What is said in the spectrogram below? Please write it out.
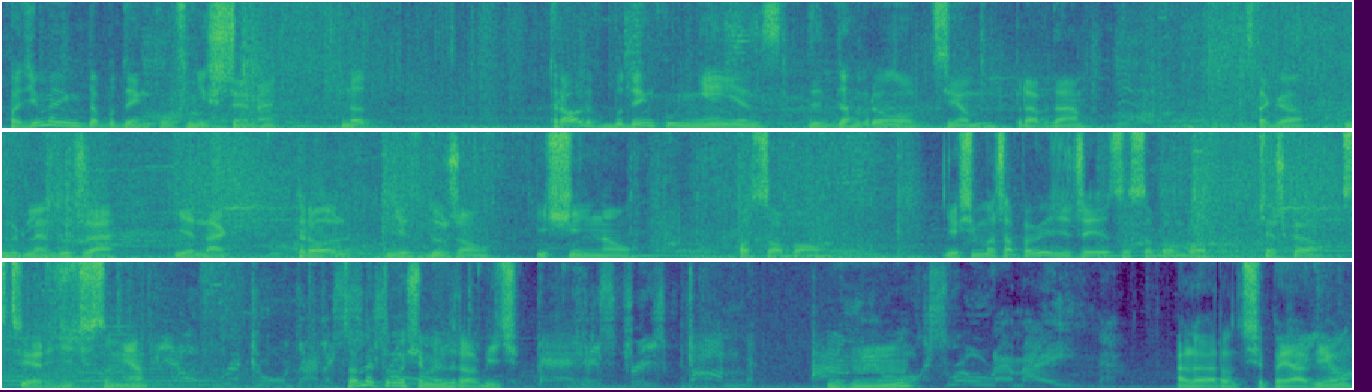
wchodzimy im do budynków, niszczymy. No, troll w budynku nie jest dobrą opcją, prawda? Z tego względu, że jednak troll jest dużą i silną osobą. Jeśli można powiedzieć, że jest osobą, bo ciężko stwierdzić w sumie. Co my tu musimy zrobić? Mhm. Ale Elrond się pojawił.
